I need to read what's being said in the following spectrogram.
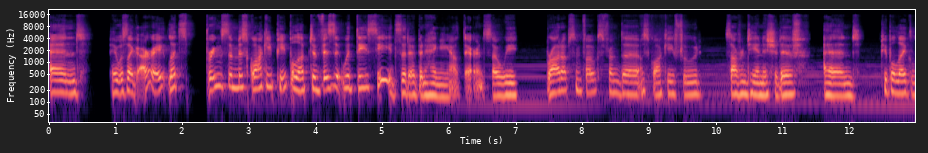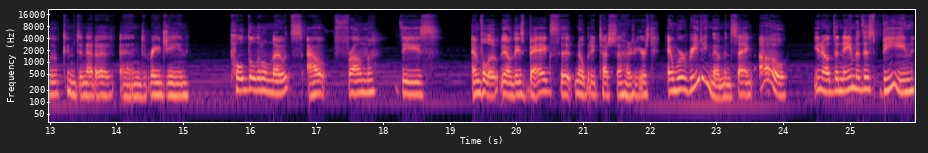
And it was like, all right, let's bring some Meskwaki people up to visit with these seeds that have been hanging out there. And so we brought up some folks from the Meskwaki Food Sovereignty Initiative and people like Luke and Danetta and Regine pulled the little notes out from these envelope, you know, these bags that nobody touched in 100 years. And we're reading them and saying, oh, you know, the name of this bean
